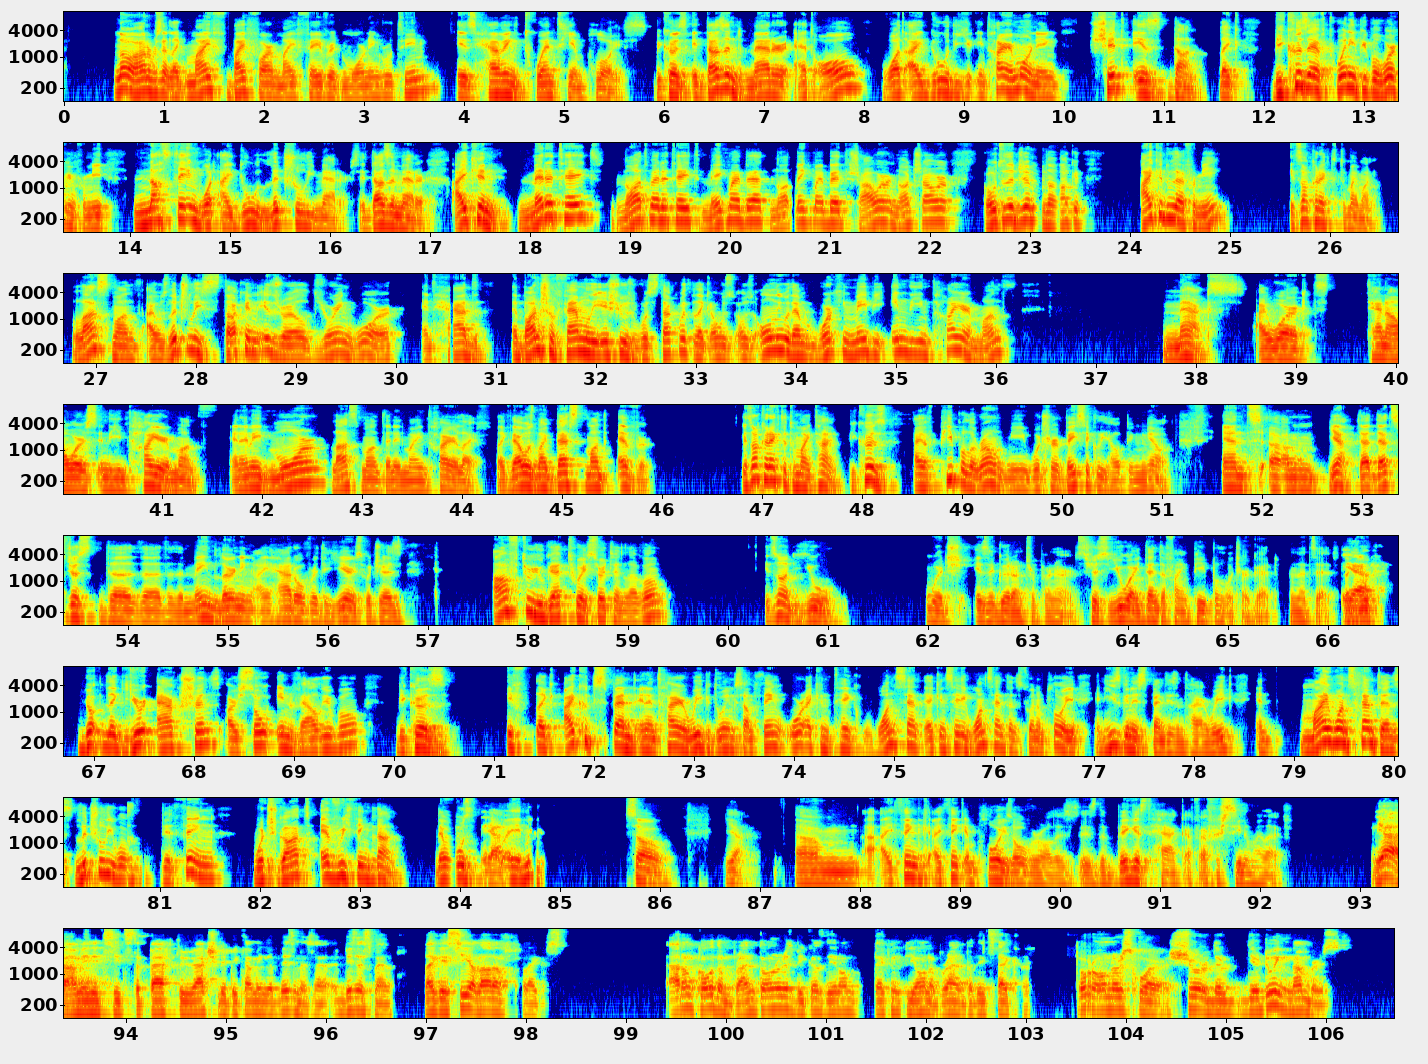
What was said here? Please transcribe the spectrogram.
No, 100%. Like my by far my favorite morning routine is having 20 employees because it doesn't matter at all what I do the entire morning, shit is done. Like because I have 20 people working for me, nothing what I do literally matters. It doesn't matter. I can meditate, not meditate, make my bed, not make my bed, shower, not shower, go to the gym, not I can do that for me. It's not connected to my money. Last month, I was literally stuck in Israel during war and had a bunch of family issues was stuck with like I was I was only with them working maybe in the entire month max. I worked 10 hours in the entire month and I made more last month than in my entire life. Like that was my best month ever. It's not connected to my time because I have people around me which are basically helping me out. And um yeah that that's just the the the main learning I had over the years which is after you get to a certain level it's not you which is a good entrepreneur. It's just you identifying people which are good and that's it. Like Yeah. Your, like your actions are so invaluable because if like i could spend an entire week doing something or i can take one cent i can say one sentence to an employee and he's going to spend his entire week. And my one sentence literally was the thing which got everything done. That was Yeah. so yeah. Um i think i think employees overall is is the biggest hack i've ever seen in my life Yeah, I mean it's it's the path to actually becoming a business a businessman. Like I see a lot of like I don't call them brand owners because they don't technically own a brand, but it's like store owners who are sure they're they're doing numbers,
